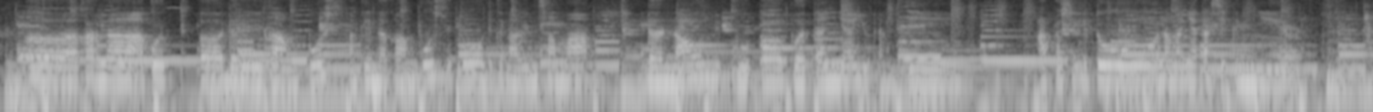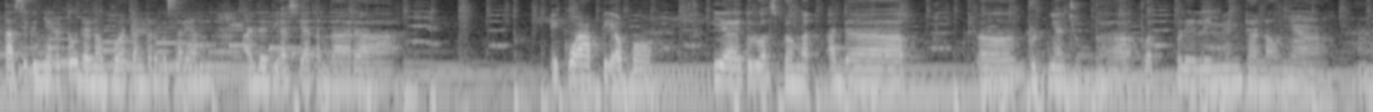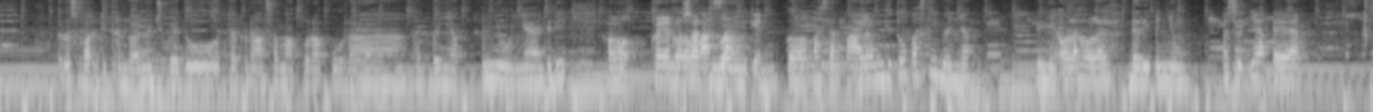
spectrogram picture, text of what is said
Eh, karena aku eh, dari kampus agenda kampus itu dikenalin sama danau bu- eh, buatannya UMT apa sih? Itu namanya Tasik Kenyir. Tasik Kenyir itu danau buatan terbesar yang ada di Asia Tenggara. Iku api apa? Iya itu luas banget. Ada eh, bootnya juga buat pelilingin danaunya. Hmm, Terus kalau di Terengganu juga itu terkenal sama kura-kura, ada banyak penyunya. Jadi kalau kayak ke Nusa Dua pasar mungkin. ke pasar Payang gitu pasti banyak ini oleh-oleh dari penyu. Maksudnya kayak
